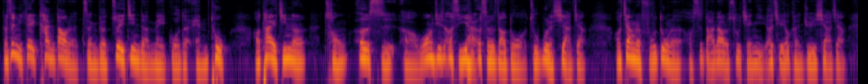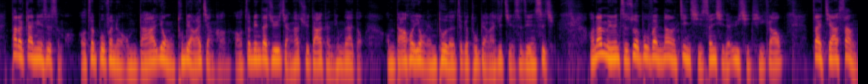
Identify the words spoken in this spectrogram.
可是你可以看到呢，整个最近的美国的 M two 哦，它已经呢从二十呃，我忘记是二十一还二十二兆多，逐步的下降。哦，这样的幅度呢，哦是达到了数千亿，而且有可能继续下降。它的概念是什么？哦，这部分呢，我们大家用图表来讲好了。哦，这边再继续讲下去，大家可能听不太懂。我们大家会用 M two 的这个图表来去解释这件事情。好，那美元指数的部分，当然近期升息的预期提高，再加上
